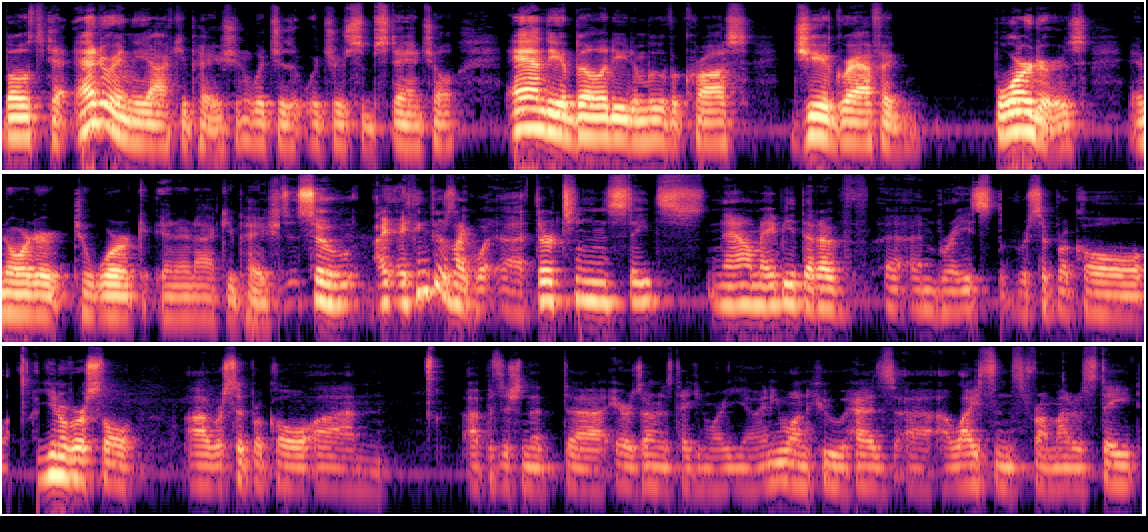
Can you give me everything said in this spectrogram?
both to entering the occupation, which is which are substantial, and the ability to move across geographic borders in order to work in an occupation. So I, I think there's like what uh, 13 states now maybe that have uh, embraced reciprocal, universal, uh, reciprocal um, uh, position that uh, Arizona has taken, where you know anyone who has uh, a license from out of state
